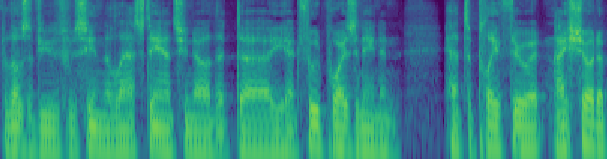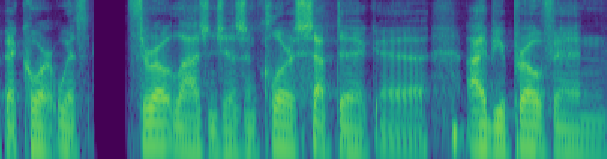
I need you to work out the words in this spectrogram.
for those of you who've seen The Last Dance, you know that uh, he had food poisoning and had to play through it. And I showed up at court with throat lozenges and Chloraseptic, uh, ibuprofen.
